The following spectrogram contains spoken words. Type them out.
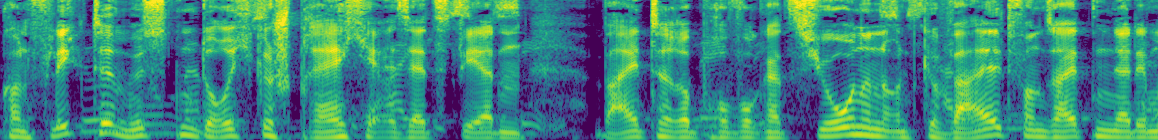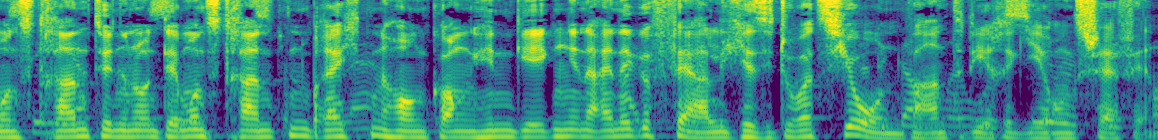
Konflikte müssten durch Gespräche ersetzt werden. Weitere Provokationen und Gewalt von Seiten der Demonstrantinnen und Demonstranten brächten Hongkong hingegen in eine gefährliche Situation, warnte die Regierungschefin.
